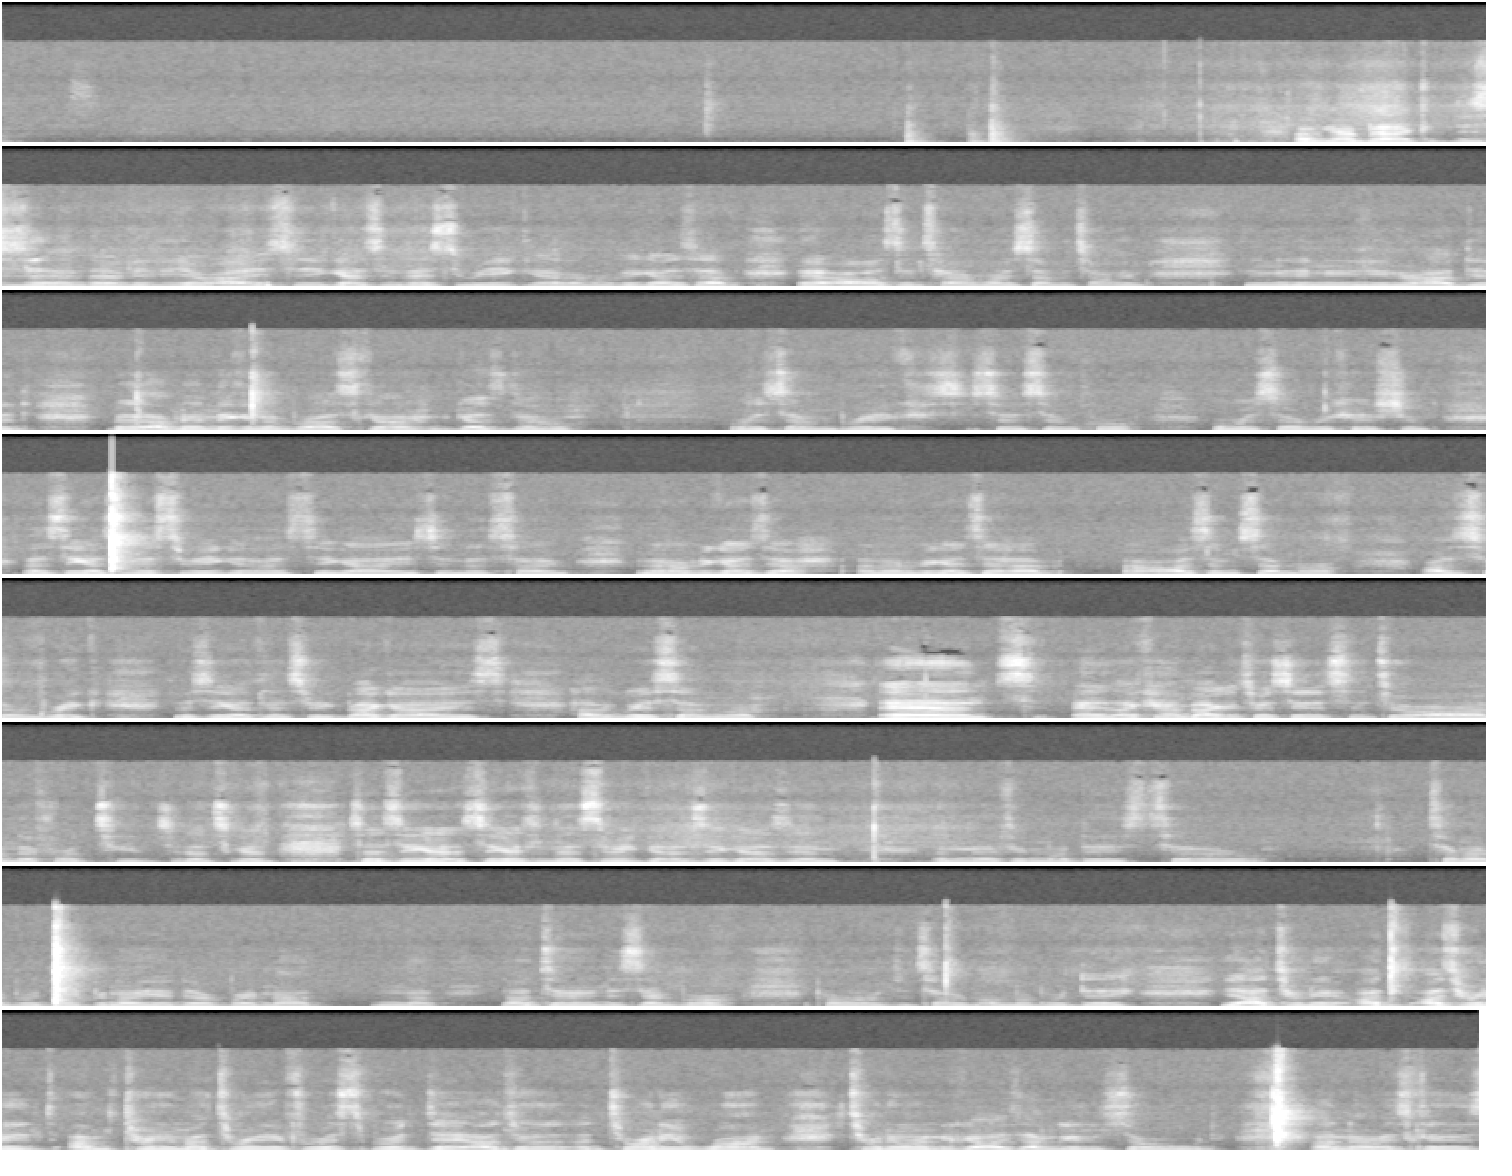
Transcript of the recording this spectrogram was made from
Okay, I'm back. This is the end of the video. I'll see you guys next week. And I hope you guys have an awesome time on summertime. You, know, I did. But I'm in Lincoln, Nebraska. You guys know. We're summer break. So, so cool. We're summer vacation. And I'll see you guys next week. And I'll see you guys in the next time. And I hope you guys, uh, and I hope you guys have an awesome summer. Awesome summer break. So, see you guys next week. Bye, guys. Have a great summer. And and I come back into a city center on the 14th, so that's good. So see you see you guys next week, and I'll see you guys in, in a few more days to to my birthday, but not yet though, but not not not till in December, probably at the time on my birthday. Yeah, I turn it, I, I turn it, I'm turning my 21st birthday. I'm turning I'm 21, 21, you guys. I'm getting so old. I know it's gonna.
